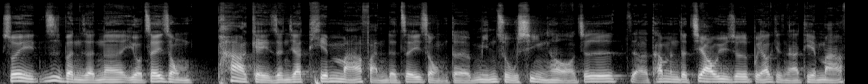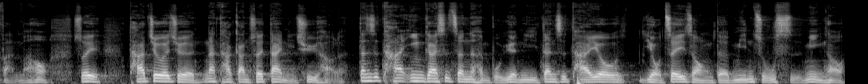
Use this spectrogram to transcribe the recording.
所以日本人呢，有这种怕给人家添麻烦的这一种的民族性哦，就是呃他们的教育就是不要给人家添麻烦嘛吼，所以他就会觉得那他干脆带你去好了。但是他应该是真的很不愿意，但是他又有这一种的民族使命哦，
